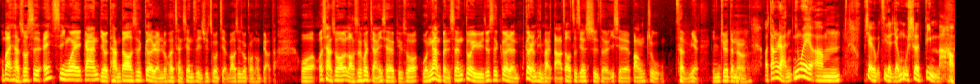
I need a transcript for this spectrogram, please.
我本来想说是，哎，是因为刚刚有谈到是个人如何呈现自己去做简报、去做沟通表达。我我想说，老师会讲一些，比如说文案本身对于就是个人个人品牌打造这件事的一些帮助层面，您觉得呢？啊、嗯哦，当然，因为嗯，现在有自己的人物设定嘛，哈，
